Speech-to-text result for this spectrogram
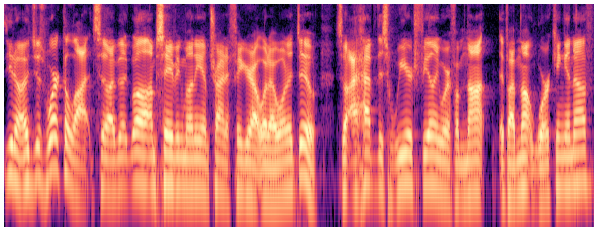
you know I just work a lot. So I'd be like well I'm saving money. I'm trying to figure out what I want to do. So I have this weird feeling where if I'm not if I'm not working enough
